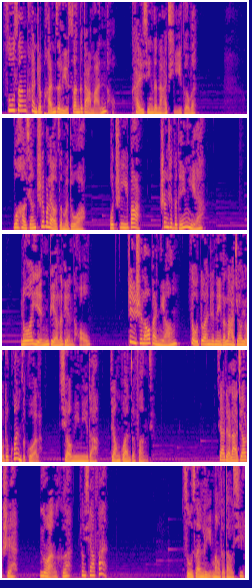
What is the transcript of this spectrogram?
苏三看着盘子里三个大馒头，开心的拿起一个问：“我好像吃不了这么多，我吃一半。”剩下的给你。罗隐点了点头。这时，老板娘又端着那个辣椒油的罐子过来，笑眯眯的将罐子放下，加点辣椒吃，暖和又下饭。苏三礼貌的道谢。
